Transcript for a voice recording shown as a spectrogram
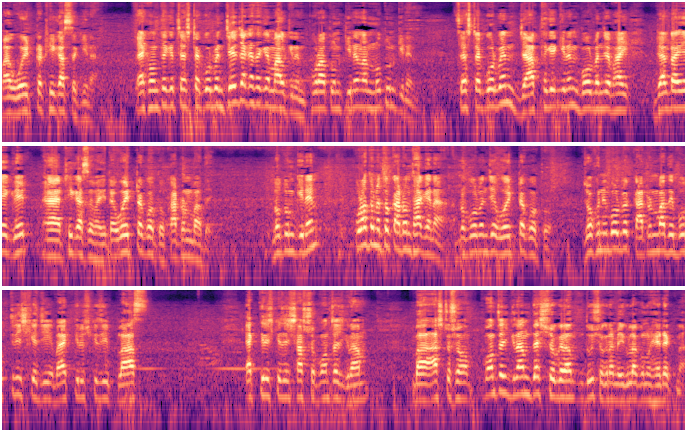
বা ওয়েটটা ঠিক আছে কিনা। এখন থেকে চেষ্টা করবেন, যে জায়গা থেকে মাল কিনেন, পুরাতন কিনেন আর নতুন কিনেন, চেষ্টা করবেন, যার থেকে কিনেন, বলবেন যে ভাই ডেল্টা এ গ্রেড ঠিক আছে ভাই, এটা ওয়েটটা কত কার্টন বাদে। নতুন কিনেন পুরাতনে তো কার্টন থাকে না। আপনি বলবেন যে ওয়েটটা কত? যখনই বলবে কার্টন বাদে বত্রিশ কেজি বা একত্রিশ কেজি প্লাস একত্রিশ কেজি সাতশো পঞ্চাশ গ্রাম বা আটশোশো পঞ্চাশ গ্রাম দেড়শো গ্রাম দুইশো গ্রাম এগুলা কোনো হেডেক না।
